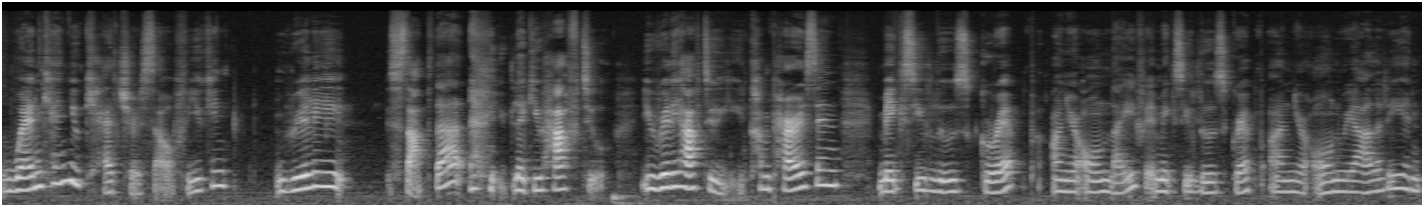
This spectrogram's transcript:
when can you catch yourself? You can really stop that. Like you have to. You really have to. Comparison makes you lose grip on your own life. It makes you lose grip on your own reality. And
